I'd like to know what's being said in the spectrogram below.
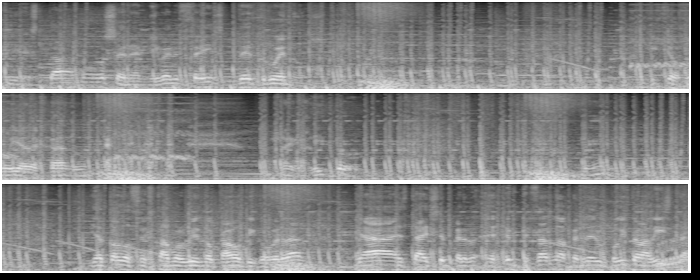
Ahí estamos en el nivel 6 de truenos. Y que os voy a dejar un regalito. Ya todo se está volviendo caótico verdad ya estáis empezando a perder un poquito la vista.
